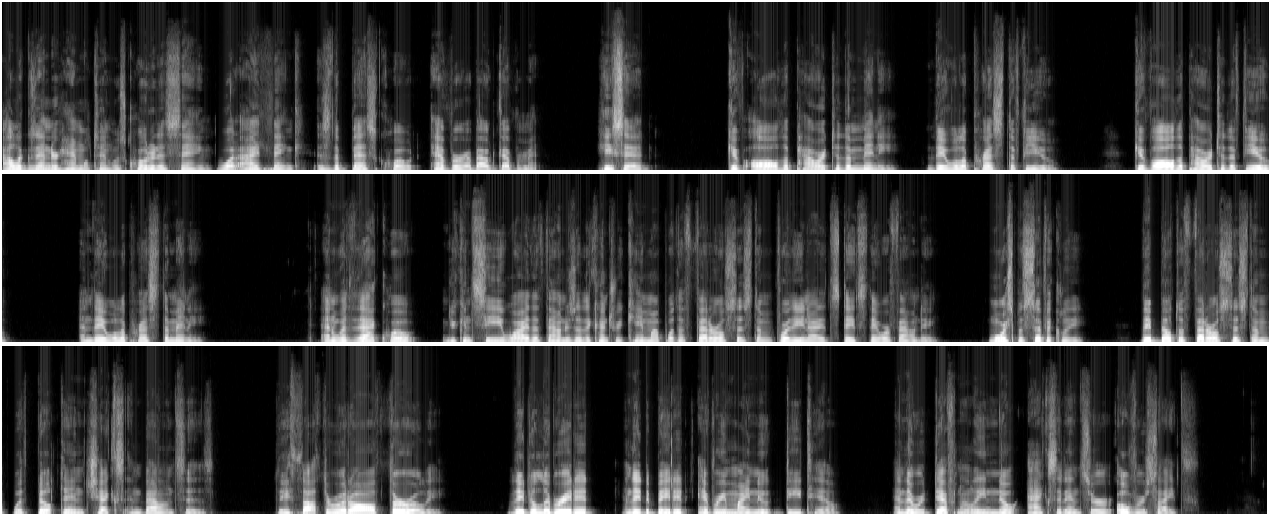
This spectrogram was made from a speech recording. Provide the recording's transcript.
Alexander Hamilton was quoted as saying what I think is the best quote ever about government. He said, Give all the power to the many, they will oppress the few. Give all the power to the few, and they will oppress the many. And with that quote, you can see why the founders of the country came up with a federal system for the United States they were founding. More specifically, they built a federal system with built in checks and balances. They thought through it all thoroughly. They deliberated and they debated every minute detail, and there were definitely no accidents or oversights.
